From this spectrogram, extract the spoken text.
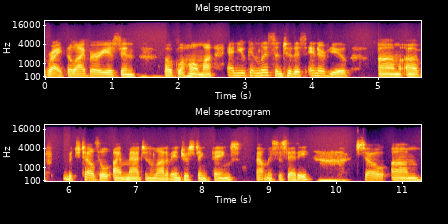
right? The library is in Oklahoma. And you can listen to this interview um, of which tells, I imagine, a lot of interesting things about Mrs. Eddy. So, um,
